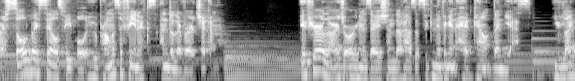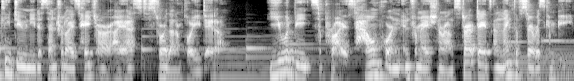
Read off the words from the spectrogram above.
are sold by salespeople who promise a phoenix and deliver a chicken. If you're a large organization that has a significant headcount, then yes, you likely do need a centralized HRIS to store that employee data. You would be surprised how important information around start dates and length of service can be,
